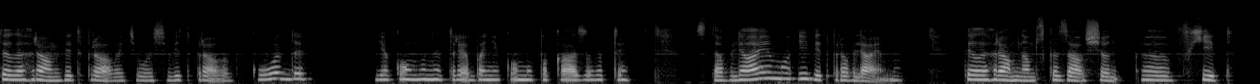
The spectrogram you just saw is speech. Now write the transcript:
Telegram відправить, ось відправив код, якому не треба нікому показувати. Вставляємо і відправляємо. Телеграм нам сказав, що е, вхід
